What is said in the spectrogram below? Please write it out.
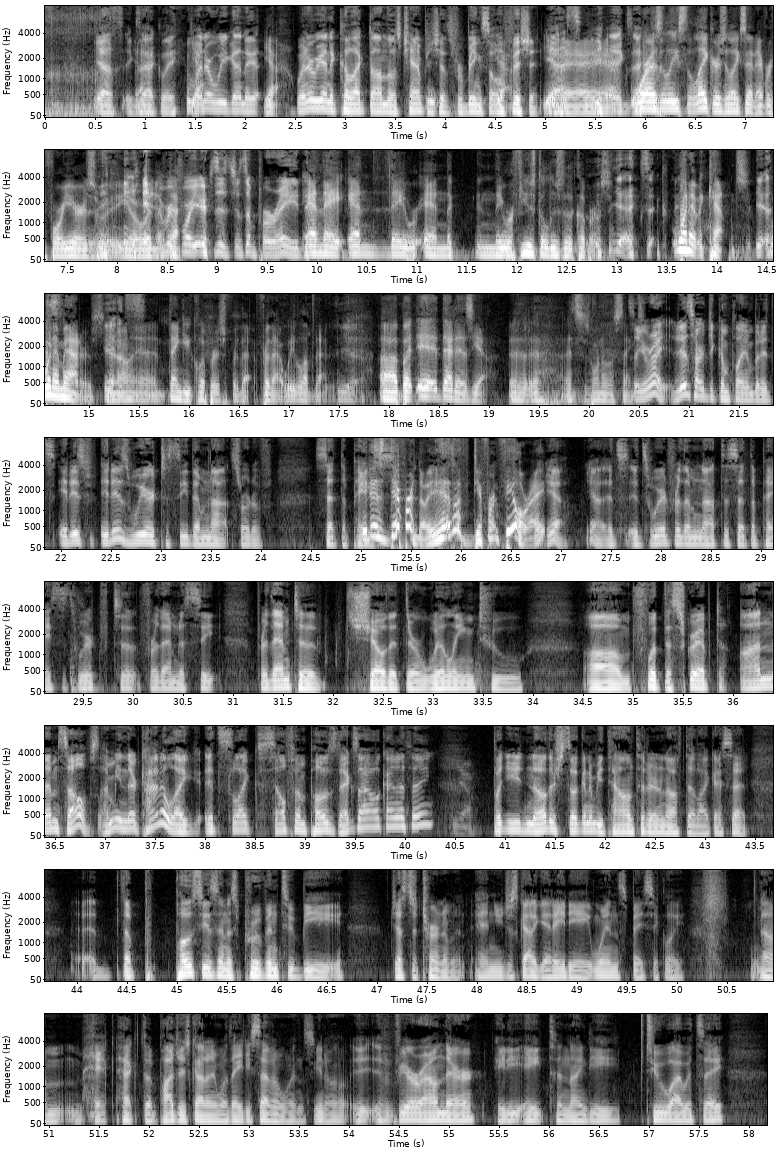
Yes, exactly. When Yeah. are we gonna Yeah. when are we gonna collect on those championships for being so Yeah. efficient? Yeah, yes. yeah, exactly. Whereas at least the Lakers, like I said, every four years, you know, every four years it's just a parade. and they and they and the and they refuse to lose to the Clippers yeah, exactly. when it counts, Yes. when it matters. You know, Yes. thank you Clippers for that. For that, we love that. Yeah. Uh, but it, that is, yeah, uh, uh, that's just one of those things. So you're right. It is hard to complain, but it's it is it is weird to see them not sort of set the pace. it is different though. It has a different feel, right? Yeah, yeah. It's it's weird for them not to set the pace. It's weird to for them to see for them to show that they're willing to um flip the script on themselves. I mean, they're kind of like it's like self-imposed exile kind of thing. Yeah. But you know they're still going to be talented enough that like I said, uh, the postseason is proven to be just a tournament and you just got to get 88 wins basically. Um, heck, heck, the Padres got in with 87 wins. You know, if you're around there, 88 to 92, I would say.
